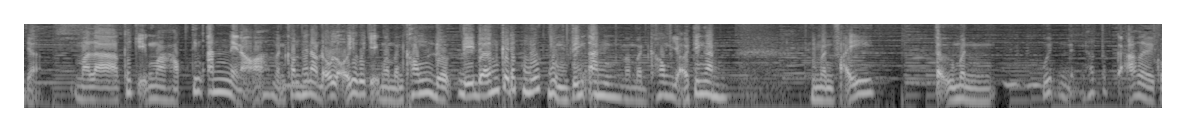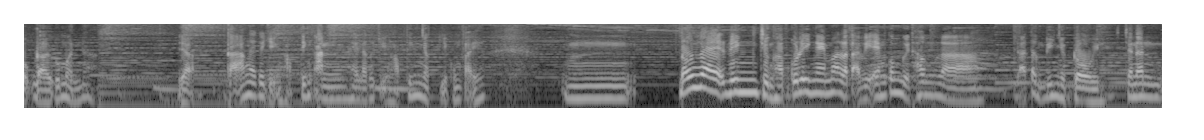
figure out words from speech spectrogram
dạ mà là cái chuyện mà học tiếng Anh này nọ mình không thể nào đổ lỗi cho cái chuyện mà mình không được đi đến cái đất nước dùng tiếng Anh mà mình không giỏi tiếng Anh thì mình phải tự mình quyết định hết tất cả về cuộc đời của mình. Ừ. dạ cả ngay cái chuyện học tiếng Anh hay là cái chuyện học tiếng Nhật gì cũng vậy đối với riêng trường hợp của riêng em á là tại vì em có người thân là đã từng đi Nhật rồi cho nên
